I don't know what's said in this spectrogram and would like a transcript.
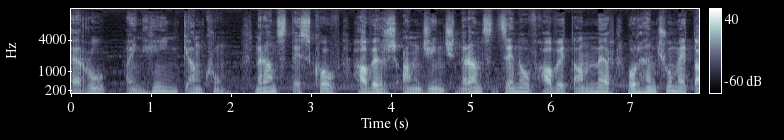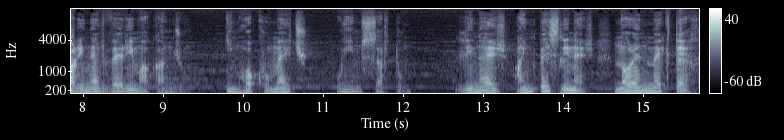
հերու այն հին կյանքում, նրանց տեսքով հավերժ անջինջ, նրանց ձենով հավետ անմեր, որ հնչում է տարիներ վեր իմ ականջում, իմ հոգու մեջ ու իմ սրտում։ Լիներ, այնպես լիներ, նորեն մեկտեղ,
